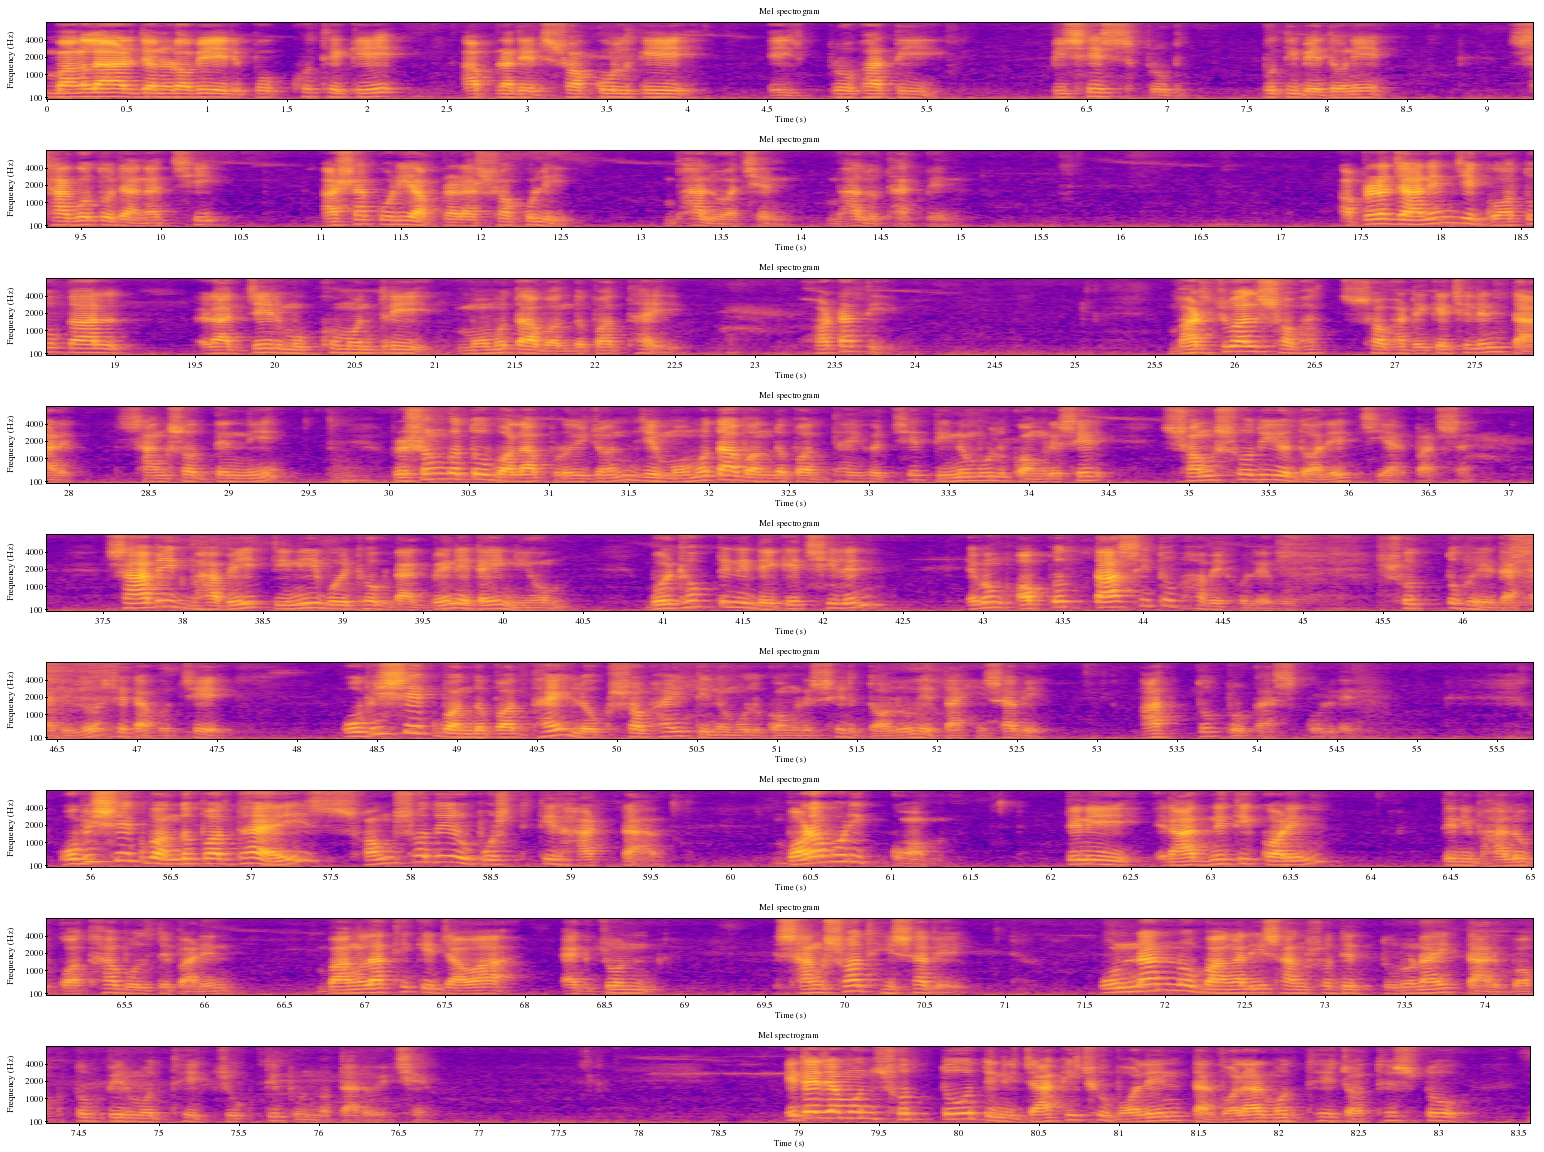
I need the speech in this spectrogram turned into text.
বাংলার জনরবের পক্ষ থেকে আপনাদের সকলকে এই প্রভাতী বিশেষ প্র- প্রতিবেদনে স্বাগত জানাচ্ছি। আশা করি আপনারা সকলেই ভালো আছেন, ভালো থাকবেন। আপনারা জানেন যে গতকাল রাজ্যের মুখ্যমন্ত্রী মমতা বন্দ্যোপাধ্যায় হঠাৎই ভার্চুয়াল সভা সভা ডেকেছিলেন তার সাংসদদের নিয়ে। প্রসঙ্গত বলা প্রয়োজন যে মমতা বন্দ্যোপাধ্যায় হচ্ছে তৃণমূল কংগ্রেসের সংসদীয় দলের চেয়ারপারসন। স্বাভাবিকভাবেই তিনি বৈঠক ডাকবেন, এটাই নিয়ম। বৈঠক তিনি ডেকেছিলেন এবং অপ্রত্যাশিতভাবে হলেও সত্য হয়ে দেখা দিল, সেটা হচ্ছে অভিষেক বন্দ্যোপাধ্যায় লোকসভায় তৃণমূল কংগ্রেসের দলনেতা হিসাবে আত্মপ্রকাশ করলেন। অভিষেক বন্দ্যোপাধ্যায় সংসদের উপস্থিতির হারটা বরাবরই কম। তিনি রাজনীতি করেন, তিনি ভালো কথা বলতে পারেন। বাংলা থেকে যাওয়া একজন সাংসদ হিসাবে অন্যান্য বাঙালি সাংসদের তুলনায় তার বক্তব্যের মধ্যে যুক্তিপূর্ণতা রয়েছে। এটা যেমন সত্য, তিনি যা কিছু বলেন তার বলার মধ্যে যথেষ্ট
